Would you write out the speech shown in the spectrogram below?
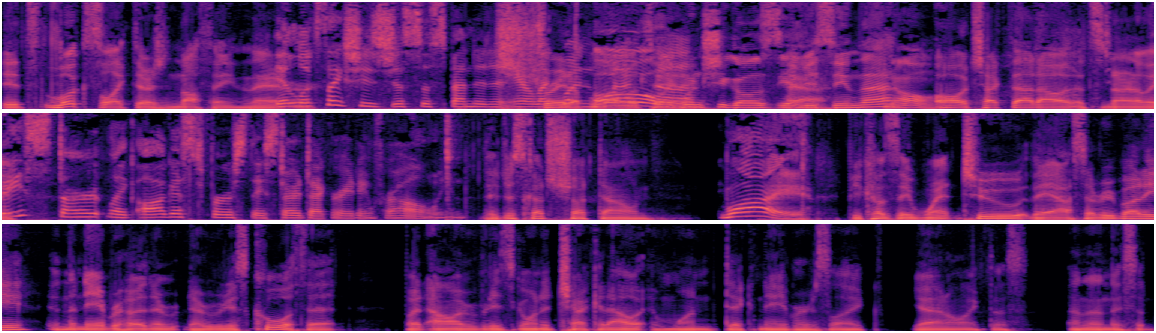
it looks like there's nothing there. It looks like she's just suspended in air. Like Straight when, up when, Oh, levitate. like uh, when she goes, yeah. Have you seen that? No. Oh, check that out. It's gnarly. they start like August first. They start decorating for Halloween. They just got shut down Why? because they went to. They asked everybody in the neighborhood, and everybody's cool with it. But now everybody's going to check it out, and one dick neighbor's like, "Yeah, I don't like this." And then they said,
